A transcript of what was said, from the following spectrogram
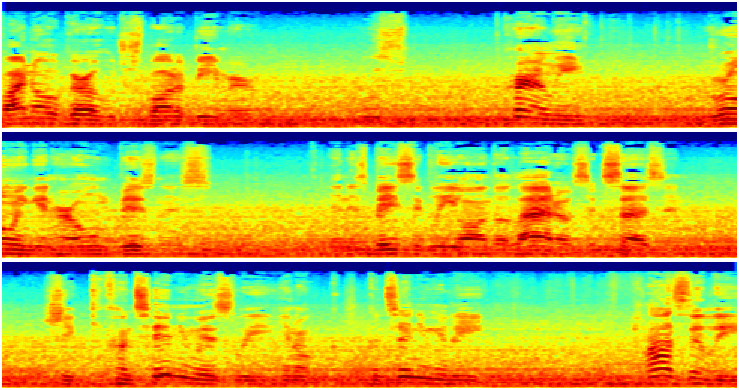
if I know a girl who just bought a Beamer, who's currently growing in her own business, and is basically on the ladder of success, and she continuously, you know, continually, constantly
